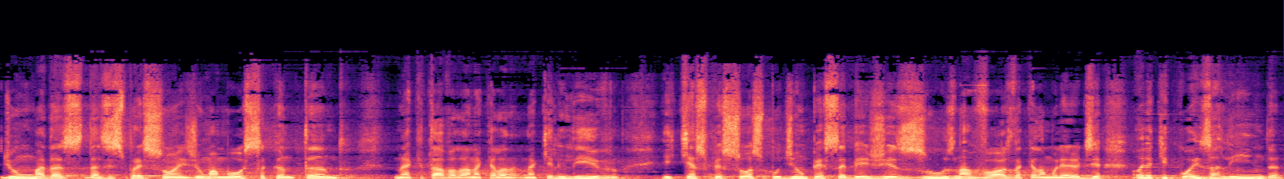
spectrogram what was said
de uma das, das expressões de uma moça cantando né, que estava lá naquela, naquele livro, e que as pessoas podiam perceber Jesus na voz daquela mulher. Eu dizia: olha que coisa linda.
